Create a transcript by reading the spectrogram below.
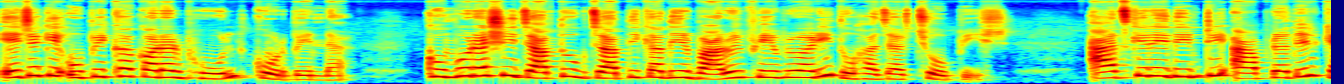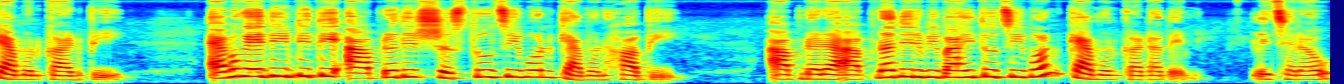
এটাকে উপেক্ষা করার ভুল করবেন না। কুম্ভরাশি জাতক জাতিকাদের বারোই ফেব্রুয়ারি দু হাজার চব্বিশ। আজকের এই দিনটি আপনাদের কেমন কাটবে এবং এই দিনটিতে আপনাদের সুস্থ জীবন কেমন হবে? আপনারা আপনাদের বিবাহিত জীবন কেমন কাটাবেন? এছাড়াও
